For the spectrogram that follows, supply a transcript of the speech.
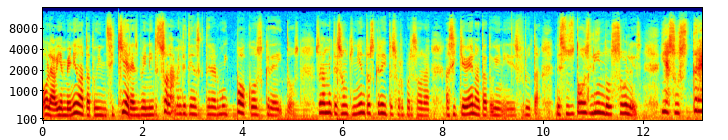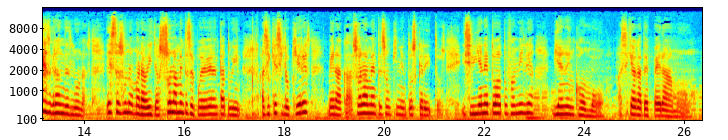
Hola, bienvenido a Tatooine. Si quieres venir, solamente tienes que tener muy pocos créditos. Solamente son 500 créditos por persona. Así que ven a Tatooine y disfruta de sus dos lindos soles y de sus tres grandes lunas. Esta es una maravilla. Solamente se puede ver en Tatooine. Así que si lo quieres, ven acá. Solamente son 500 créditos. Y si viene toda tu familia, viene en combo. Así que acá te esperamos.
